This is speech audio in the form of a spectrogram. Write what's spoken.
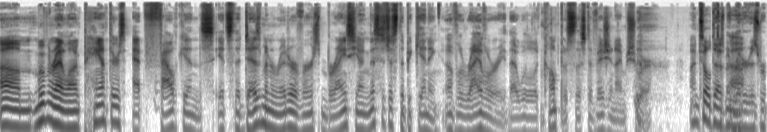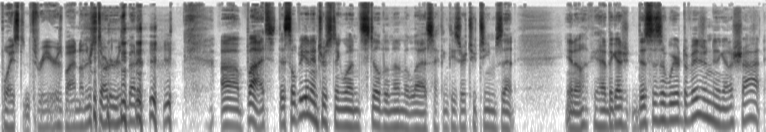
Um, moving right along, Panthers at Falcons. It's the Desmond Ridder versus Bryce Young. This is just the beginning of the rivalry that will encompass this division, I'm sure. Until Desmond Uh, Ridder is replaced in three years by another starter who's better. Uh, but this will be an interesting one still, nonetheless. I think these are two teams that, you know, have they got. This is a weird division. They got a shot.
